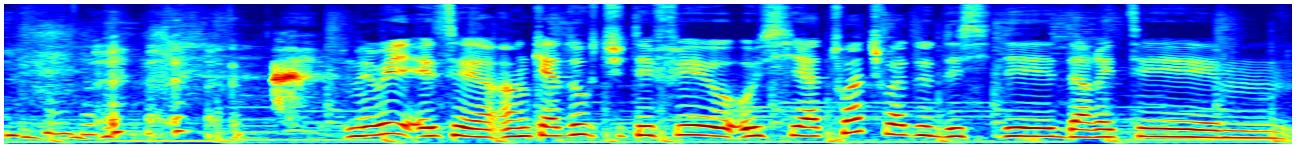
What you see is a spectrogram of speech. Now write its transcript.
Mais oui, et c'est un cadeau que tu t'es fait aussi à toi, tu vois, de décider d'arrêter hum,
